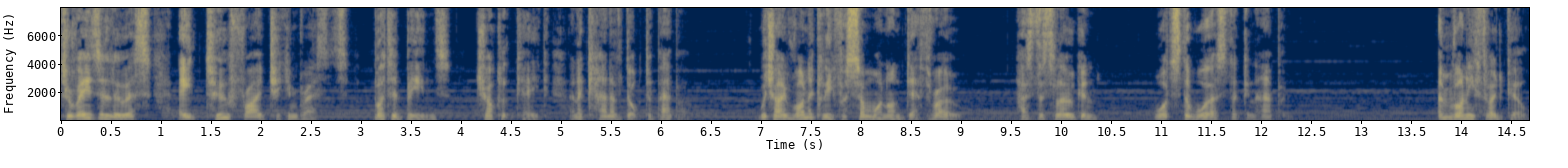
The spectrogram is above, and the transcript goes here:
Teresa Lewis ate two fried chicken breasts, buttered beans, chocolate cake, and a can of Dr. Pepper, which, ironically, for someone on death row, has the slogan, What's the worst that can happen? And Ronnie Threadgill,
